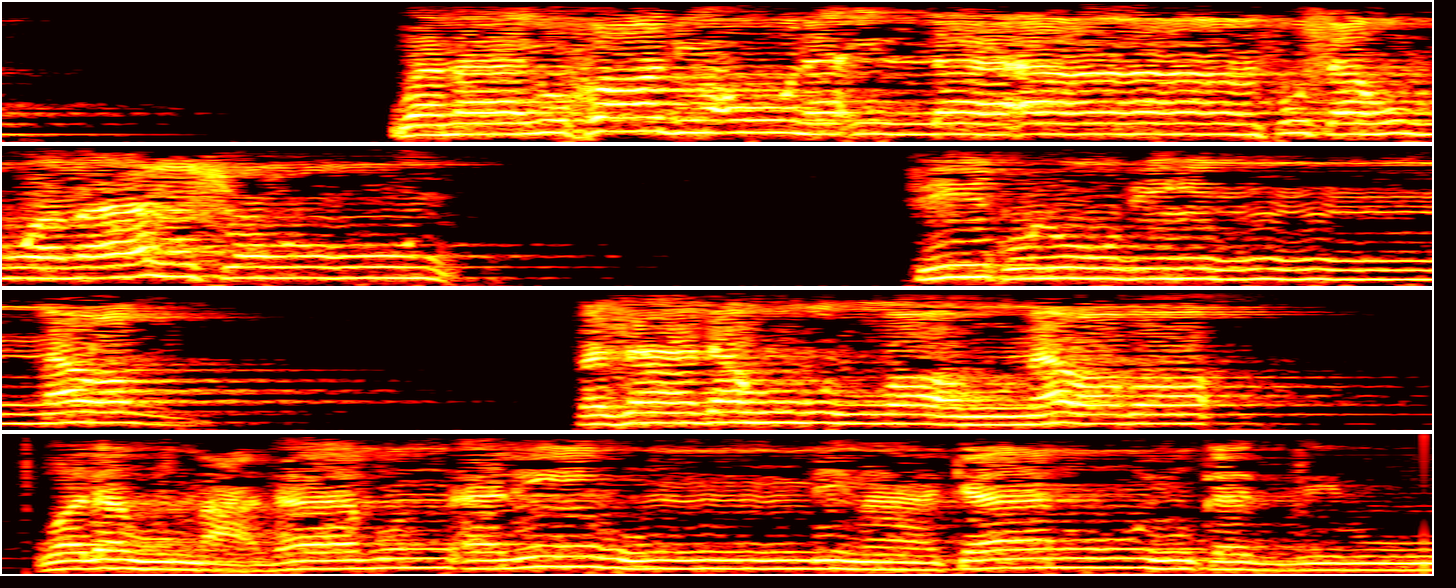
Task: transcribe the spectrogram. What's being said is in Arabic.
وما يخادعون الا انفسهم وما يشعرون في قلوبهم مرض فزادهم الله مرضا ولهم عذاب اليم بما كانوا يكذبون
